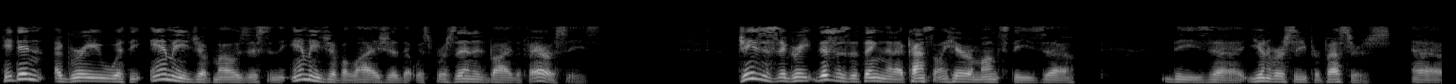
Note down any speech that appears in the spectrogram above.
He didn't agree with the image of Moses and the image of Elijah that was presented by the Pharisees. Jesus agreed. This is the thing that I constantly hear amongst these uh, these uh, university professors uh,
